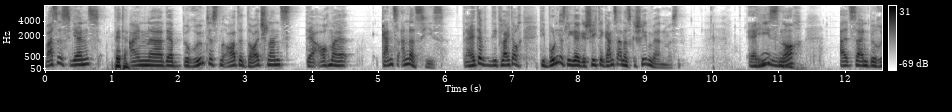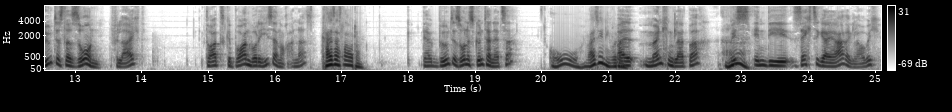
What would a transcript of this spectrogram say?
Was ist, Jens, Bitte. einer der berühmtesten Orte Deutschlands, der auch mal ganz anders hieß? Da hätte die, vielleicht auch die Bundesliga-Geschichte ganz anders geschrieben werden müssen. Er hieß Uh. noch, als sein berühmtester Sohn vielleicht dort geboren wurde, hieß er noch anders. Kaiserslautern. Der berühmte Sohn ist Günther Netzer, Oh, weiß ich nicht, wo der- weil Mönchengladbach Ah. bis in die 60er Jahre, glaube ich,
